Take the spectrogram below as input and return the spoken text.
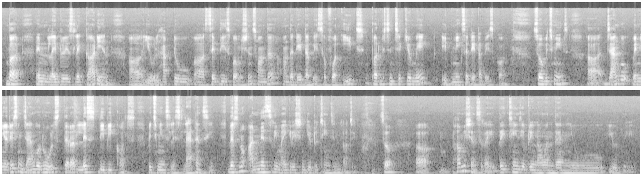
but in libraries like guardian uh, you will have to uh, set these permissions on the on the database. So for each permission check you made it makes a database call. So which means uh, Django when you're using Django rules there are less DB calls which means less latency. There's no unnecessary migration due to change in logic. So uh, permissions right? They change every now and then. You you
